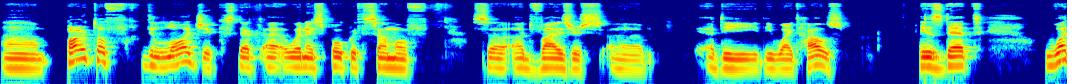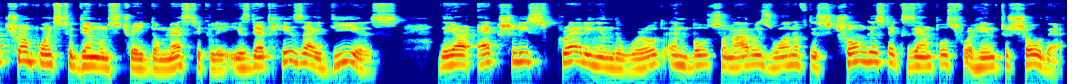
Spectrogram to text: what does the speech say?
Um, part of the logics that uh, when I spoke with some of the advisors uh, at the, the White House is that what Trump wants to demonstrate domestically is that his ideas they are actually spreading in the world and Bolsonaro is one of the strongest examples for him to show that.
